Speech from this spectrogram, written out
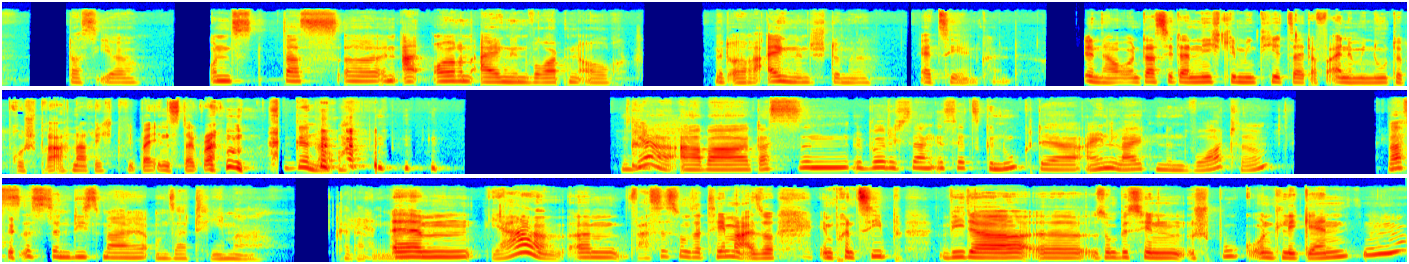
dass ihr uns das äh, in euren eigenen Worten auch mit eurer eigenen Stimme erzählen könnt. Genau, und dass ihr dann nicht limitiert seid auf eine Minute pro Sprachnachricht wie bei Instagram. Genau. ja, aber das sind, würde ich sagen, ist jetzt genug der einleitenden Worte. Was ist denn diesmal unser Thema, Katharina? Ähm, ja, ähm, was ist unser Thema? Also im Prinzip wieder äh, so ein bisschen Spuk und Legenden.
